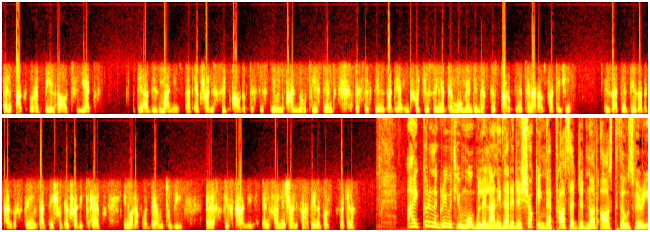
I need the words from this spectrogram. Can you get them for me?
and ask for a bailout, yet there are these monies that actually slip out of the system unnoticed. And the systems that they are introducing at the moment in the, as part of their turnaround strategy is that uh, these are the kinds of things that they should actually cap in order for them to be uh, fiscally and financially sustainable. Sakina? I couldn't agree with you more, Bulelani, that it is shocking that PRASA did not ask those very,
